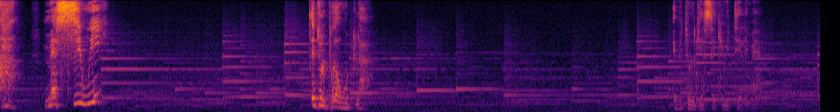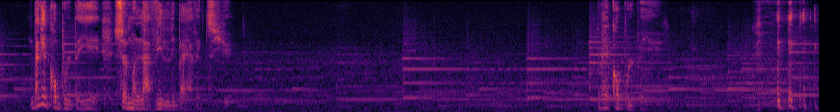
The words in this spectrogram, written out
Ah, men si oui, et tout le pren route la. Et puis tout le gen sécurité li men. Bagè kop pou l'peye, seulement la vil li baye avèk Diyo. Bagè kop pou l'peye.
